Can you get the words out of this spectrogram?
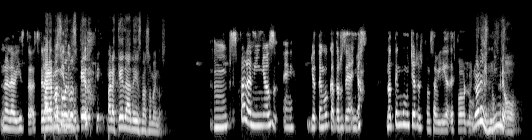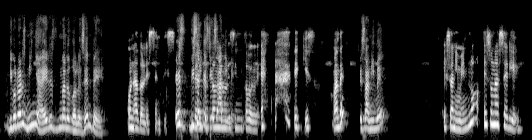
no la he visto. se la Para más o menos, ¿qué, qué- ¿para qué edad es más o menos? Mm, pues para niños, eh, yo tengo 14 años. No tengo muchas responsabilidades por lo No eres no niño. creo. Digo, no eres niña, eres una adolescente. Un adolescente. sí. Es, dicen Pero que sí es anime. bebé. X. ¿Mande? ¿Es anime? Es anime. No, es una serie.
